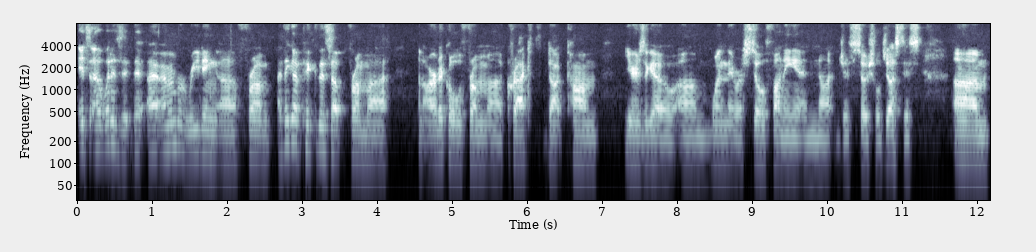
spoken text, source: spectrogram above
it's uh, what is it? I remember reading uh, from. I think I picked this up from uh, an article from uh, Cracked.com years ago um, when they were still funny and not just social justice. Um,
